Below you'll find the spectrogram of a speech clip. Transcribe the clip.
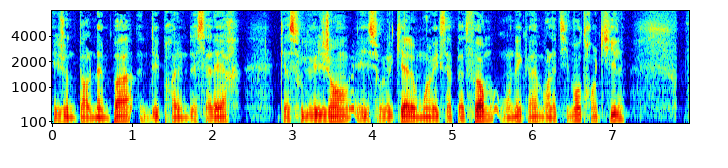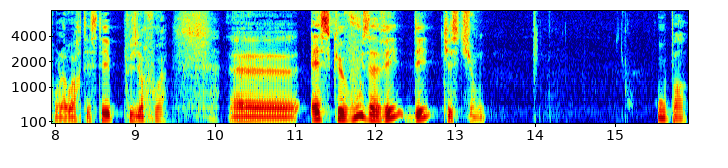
Et je ne parle même pas des problèmes de salaire qu'a soulevé Jean et sur lequel, au moins avec sa plateforme, on est quand même relativement tranquille pour l'avoir testé plusieurs fois. Euh, est-ce que vous avez des questions? Ou pas?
